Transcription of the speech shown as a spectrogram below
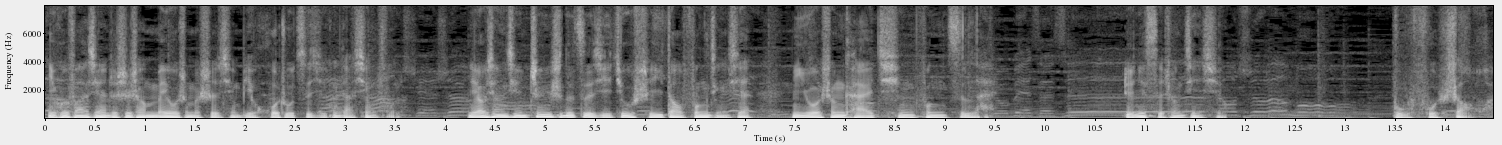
你会发现，这世上没有什么事情比活出自己更加幸福了。你要相信，真实的自己就是一道风景线，你若盛开，清风自来。愿你此生尽兴，不负韶华。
